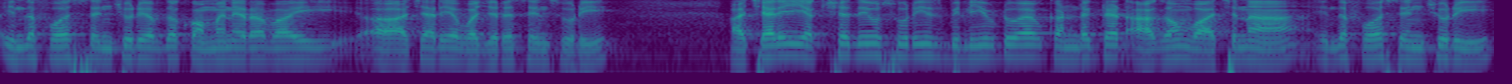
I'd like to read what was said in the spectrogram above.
in the first century of the Common Era by uh, Acharya Vajrasen Suri. Acharya Yakshadev Suri is believed to have conducted Agam Vachana in the first century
